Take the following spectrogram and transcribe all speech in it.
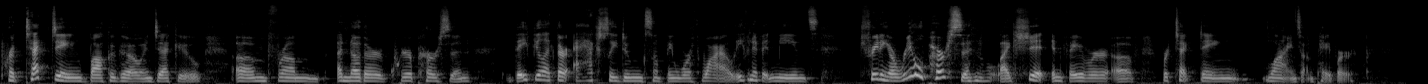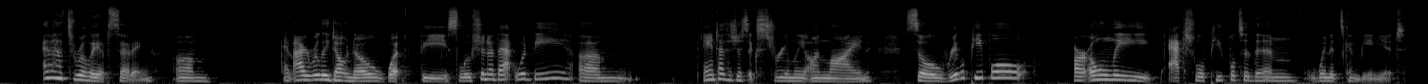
protecting Bakugo and Deku um, from another queer person, they feel like they're actually doing something worthwhile, even if it means treating a real person like shit in favor of protecting lines on paper. And that's really upsetting. Um, and I really don't know what the solution of that would be. Um, Antis is just extremely online. So real people are only actual people to them when it's convenient.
